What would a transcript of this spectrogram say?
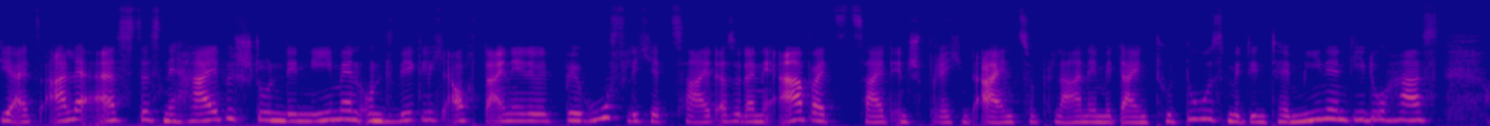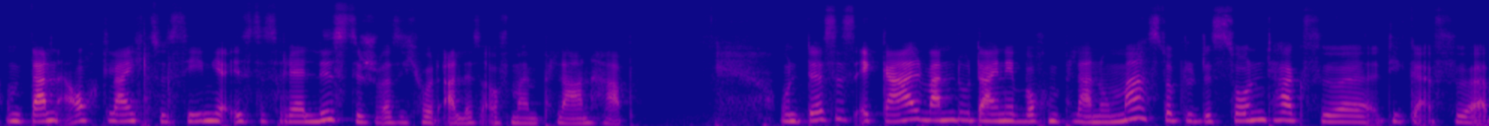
dir als allererstes eine halbe Stunde nehmen und wirklich auch deine berufliche Zeit, also deine Arbeitszeit entsprechend einzuplanen mit deinen To-Dos, mit den Terminen, die du hast, um dann auch gleich zu sehen, ja, ist es realistisch, was ich heute alles auf meinem Plan habe. Und das ist egal, wann du deine Wochenplanung machst, ob du das Sonntag für, die, für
